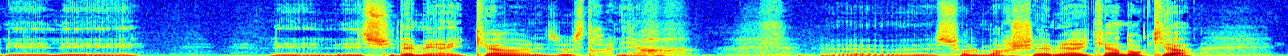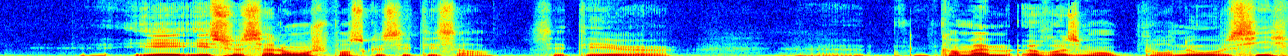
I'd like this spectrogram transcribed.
les, Sud-Américains, les Australiens, euh, sur le marché américain. Donc il y a et, ce salon, je pense que c'était ça. C'était quand même, heureusement pour nous aussi,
